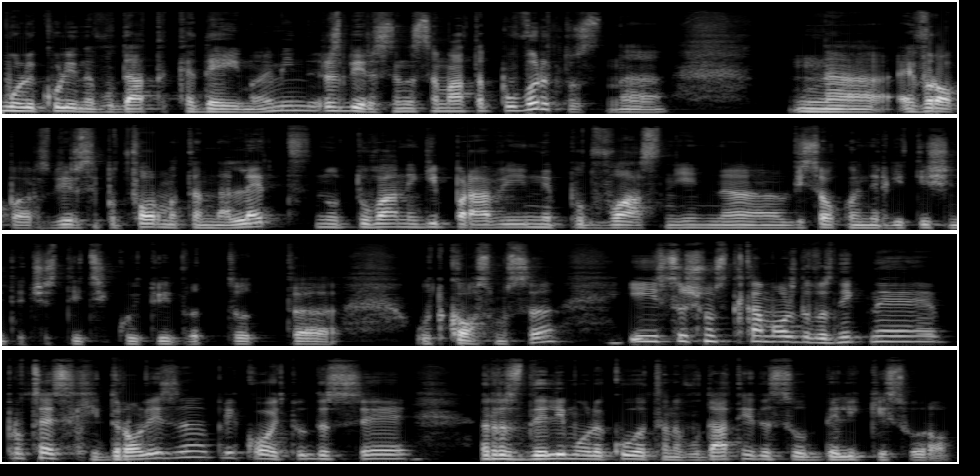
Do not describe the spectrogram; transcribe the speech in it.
молекули на водата къде има? Ами, разбира се, на самата повърхност на, на Европа, разбира се, под формата на лед, но това не ги прави неподвластни на високоенергетичните частици, които идват от, от космоса. И всъщност така може да възникне процес хидролиза, при който да се раздели молекулата на водата и да се отдели кислород.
